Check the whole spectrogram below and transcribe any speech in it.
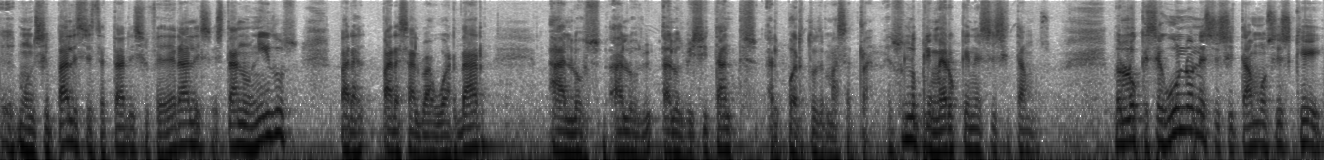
eh, municipales, estatales y federales están unidos para, para salvaguardar a los, a, los, a los visitantes al puerto de Mazatlán. Eso es lo primero que necesitamos. Pero lo que segundo necesitamos es que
